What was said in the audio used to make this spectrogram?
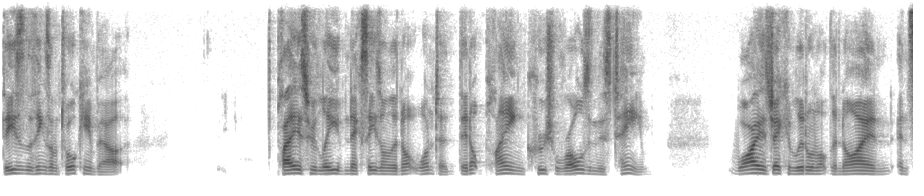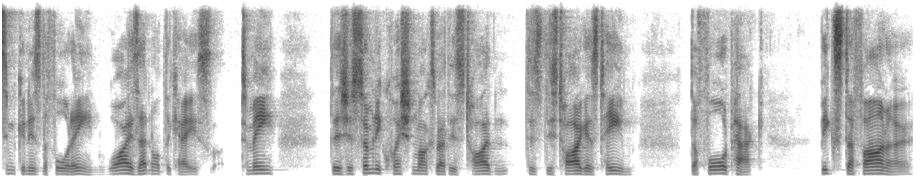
These are the things I'm talking about. Players who leave next season they're not wanted. They're not playing crucial roles in this team. Why is Jacob Liddle not the nine and Simpkin is the 14? Why is that not the case? To me, there's just so many question marks about this this, this Tigers team. The forward pack, Big Stefano,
